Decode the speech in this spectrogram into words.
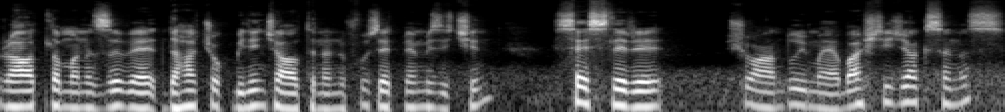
rahatlamanızı ve daha çok bilinçaltına nüfuz etmemiz için sesleri şu an duymaya başlayacaksınız.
